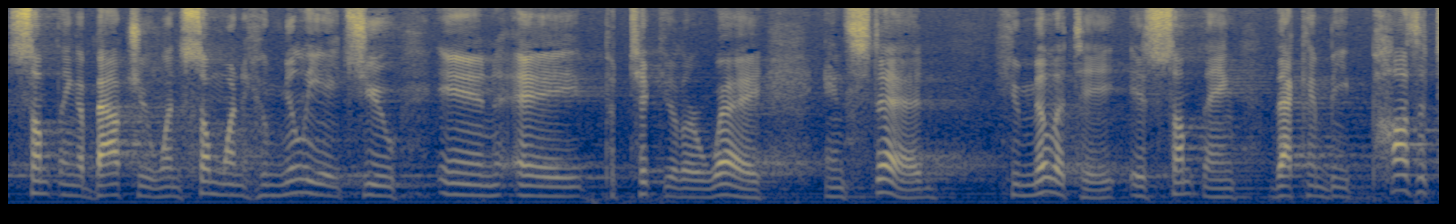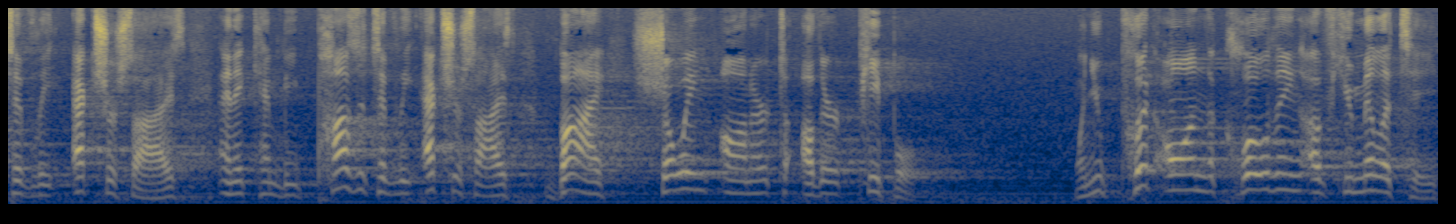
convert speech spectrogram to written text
something about you, when someone humiliates you in a particular way. Instead, humility is something that can be positively exercised, and it can be positively exercised by showing honor to other people. When you put on the clothing of humility,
